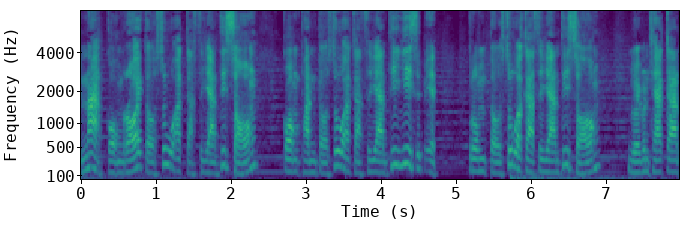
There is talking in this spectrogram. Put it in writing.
ณหน้ากองร้อยต่อสู้อากาศยานที่ 2 กองพันต่อสู้อากาศยานที่ 21 กรมต่อสู้อากาศยานที่ 2 หน่วยบัญชาการ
